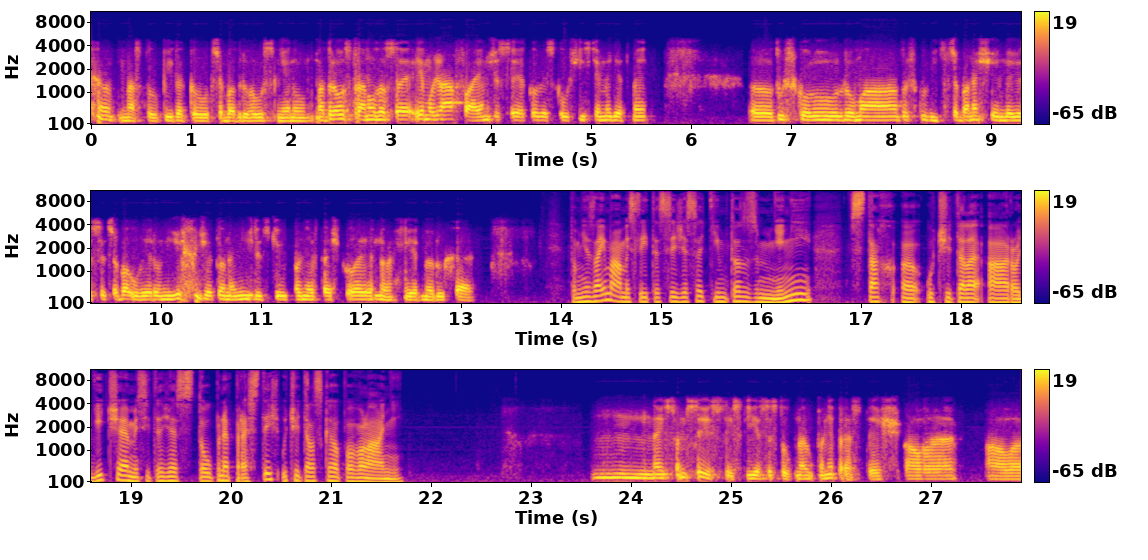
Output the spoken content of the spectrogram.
nastoupí takovou třeba druhou směnu. Na druhou stranu zase je možná fajn, že si jako vyzkouší s těmi dětmi eh, tu školu doma trošku víc třeba než jinde, že si třeba uvědomí, že to není vždycky úplně v té škole jedno, jednoduché. To mě zajímá. Myslíte si, že se tímto změní vztah uh, učitele a rodiče? Myslíte, že stoupne prestiž učitelského povolání? Mm, nejsem si jistý, jistý, jestli stoupne úplně prestiž, ale, ale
